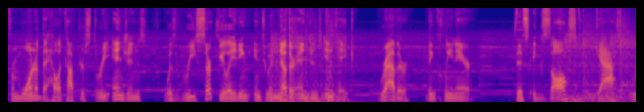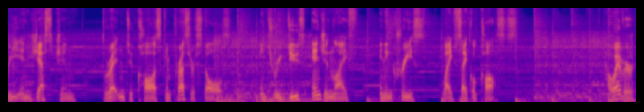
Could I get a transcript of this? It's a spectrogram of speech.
from one of the helicopter's three engines was recirculating into another engine's intake rather than clean air. This exhaust gas re-ingestion threatened to cause compressor stalls and to reduce engine life and increase life cycle costs. However,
